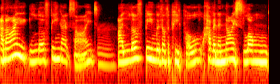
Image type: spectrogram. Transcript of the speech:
And I love being outside. Mm. I love being with other people, having a nice long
